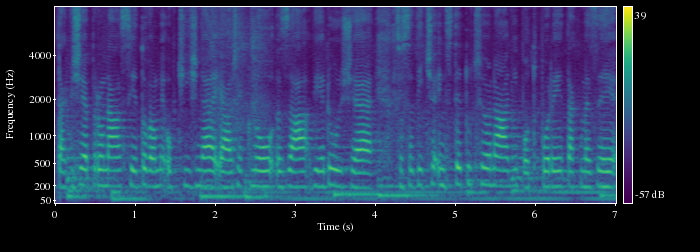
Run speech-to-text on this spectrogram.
Takže pro nás je to velmi obtížné, já řeknu za vědu, že co se týče institucionální podpory, tak mezi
